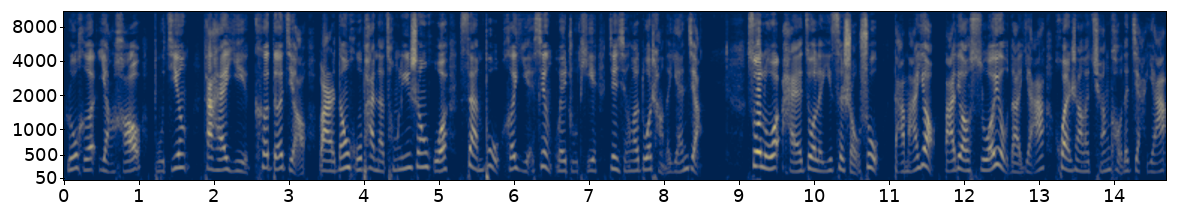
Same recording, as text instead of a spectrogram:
如何养蚝捕鲸。他还以科德角、瓦尔登湖畔的丛林生活、散步和野性为主题，进行了多场的演讲。梭罗还做了一次手术，打麻药，拔掉所有的牙，换上了全口的假牙。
